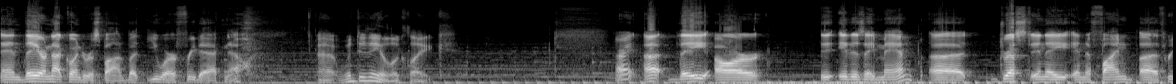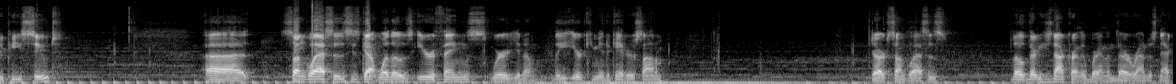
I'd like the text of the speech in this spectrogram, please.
And they are not going to respond, but you are free to act now. Uh, what do they look like? All right, uh, they are. It, it is a man uh, dressed in a in a fine uh, three piece suit. Uh, sunglasses. He's got one of those ear things where you know the ear communicators on him. Dark sunglasses, though he's not currently wearing them. They're around his neck.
